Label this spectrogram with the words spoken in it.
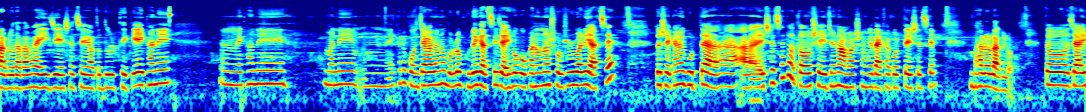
লাগল। দাদাভাই যে এসেছে অত দূর থেকে। এখানে এখানে মানে এখানে কোন জায়গা যেন বলল, ভুলে গেছি। যাই হোক, ওখানে ওনার শ্বশুর বাড়ি আছে। তো সেখানে ঘুরতে এসেছে তো তো সেই জন্য আমার সঙ্গে দেখা করতে এসেছে। ভালো লাগল। তো যাই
